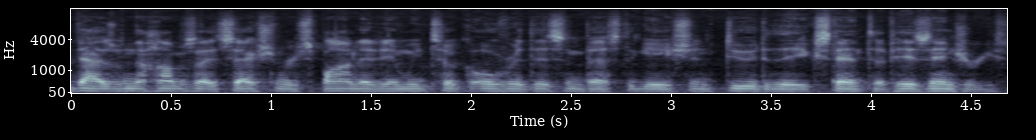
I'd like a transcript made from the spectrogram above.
that was when the homicide section responded, and we took over this investigation due to the extent of his injuries.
